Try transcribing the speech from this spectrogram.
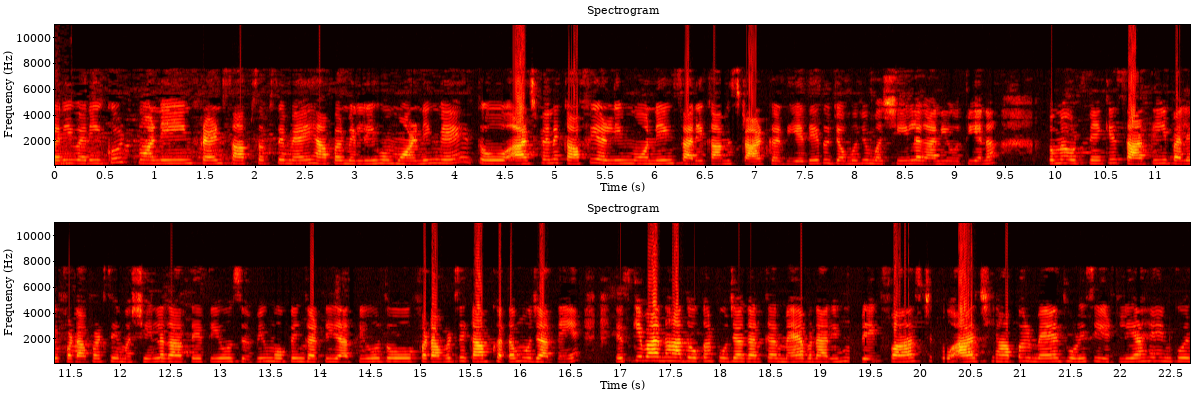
Very very good morning friends आप सबसे मैं यहाँ पर मिल रही हूँ मॉर्निंग में। तो आज मैंने काफ़ी अर्ली मॉर्निंग सारे काम स्टार्ट कर दिए थे। तो जब मुझे मशीन लगानी होती है ना तो मैं उठने के साथ ही पहले फटाफट से मशीन लगा देती हूँ स्विपिंग वोपिंग करती जाती हूँ। तो फटाफट से काम खत्म हो जाते हैं। इसके बाद नहा धोकर पूजा कर मैं बना रही हूँ ब्रेकफास्ट तो आज यहाँ पर मैं थोड़ी सी इडलियाँ हैं, इनको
